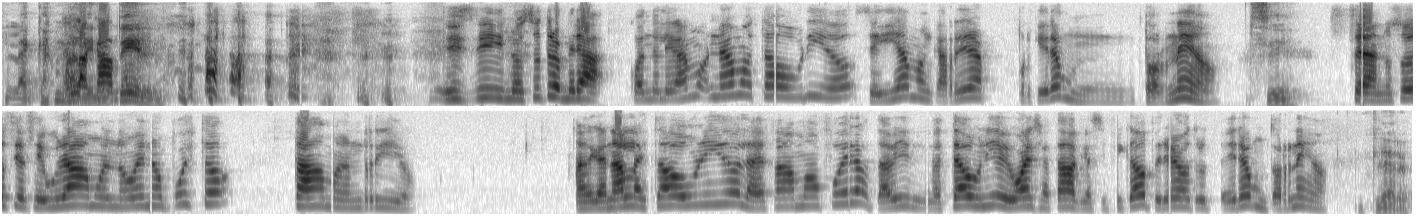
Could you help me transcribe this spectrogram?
cama del hotel. y sí, nosotros, mirá, cuando le ganamos, a Estados Unidos, seguíamos en carrera porque era un torneo. Sí. O sea, nosotros si asegurábamos el noveno puesto, estábamos en Río al ganarla Estados Unidos la dejábamos afuera, está bien, Estados Unidos igual ya estaba clasificado, pero era otro, era un torneo. Claro.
